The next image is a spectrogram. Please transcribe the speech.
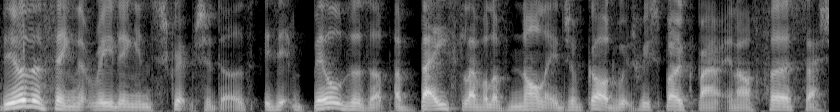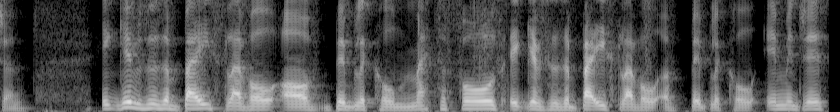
The other thing that reading in Scripture does is it builds us up a base level of knowledge of God, which we spoke about in our first session. It gives us a base level of biblical metaphors. It gives us a base level of biblical images.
